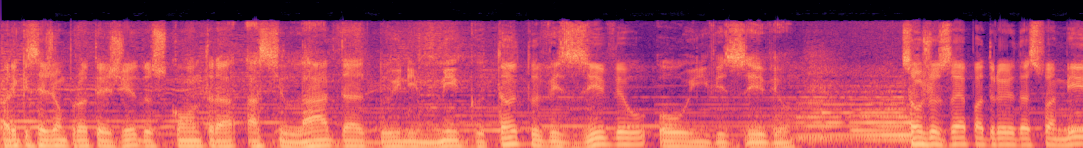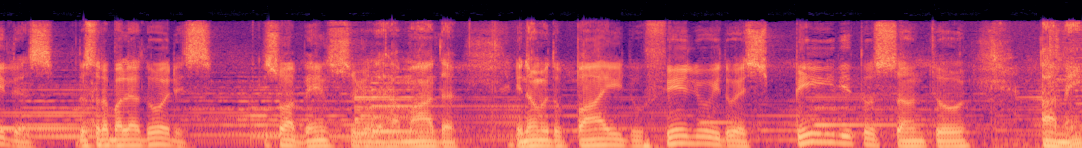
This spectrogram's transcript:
para que sejam protegidos contra a cilada do inimigo, tanto visível ou invisível. São José, padroeiro das famílias, dos trabalhadores, que sua bênção seja derramada. Em nome do Pai, do Filho e do Espírito Santo. Amém.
